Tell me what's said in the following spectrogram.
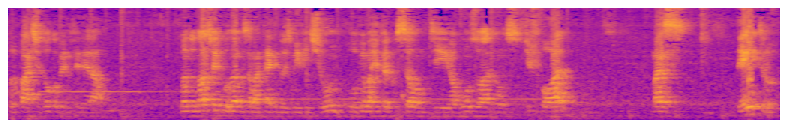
por parte do governo federal. Quando nós veiculamos a matéria em 2021, houve uma repercussão de alguns órgãos de fora, mas dentro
